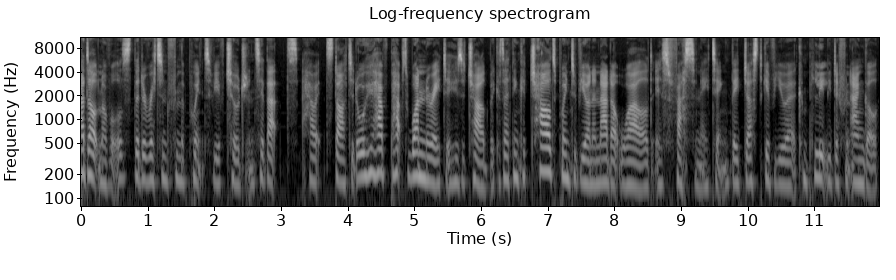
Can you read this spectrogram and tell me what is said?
adult novels that are written from the points of view of children. So that's how it started, or who have perhaps one narrator who's a child, because I think a child's point of view on an adult world is fascinating. They just give you a completely different angle.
